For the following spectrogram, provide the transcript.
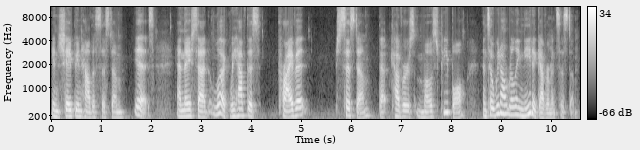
in shaping how the system is. And they said, look, we have this private system that covers most people. And so we don't really need a government system.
